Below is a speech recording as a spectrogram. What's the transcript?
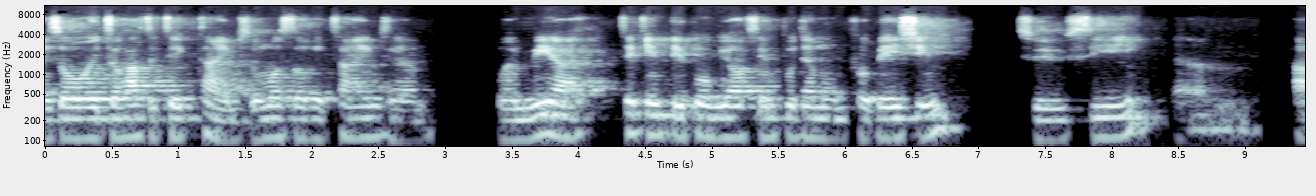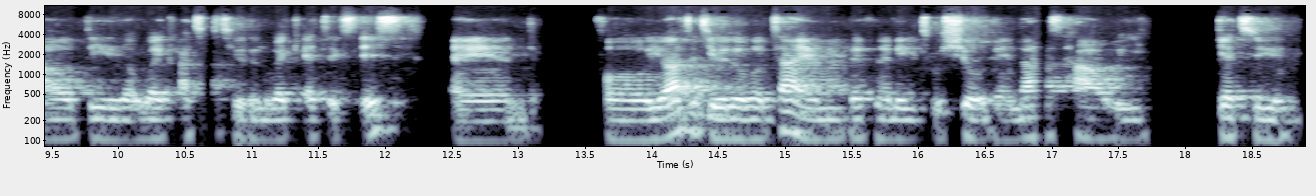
And so it will have to take time. So most of the times um, when we are taking people, we often put them on probation to see um, how the work attitude and work ethics is. And for your attitude over time, definitely it will show. And that's how we get to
